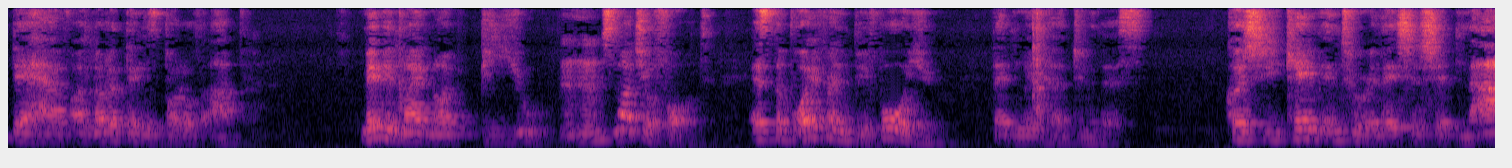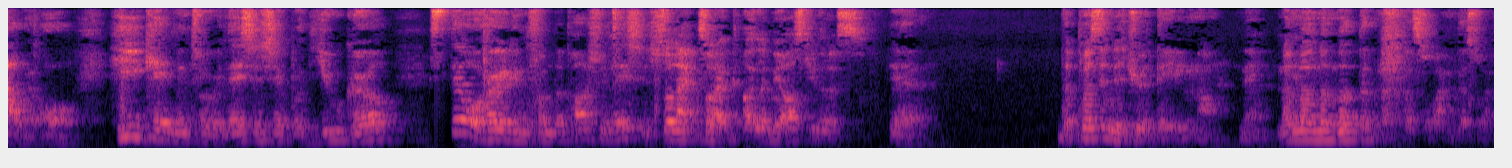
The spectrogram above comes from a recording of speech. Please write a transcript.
they have a lot of things bottled up. Maybe it might not be you. It's not your fault. It's the boyfriend before you that made her do this. Because she came into a relationship now, at all. he came into a relationship with you, girl, still hurting from the past relationship. So like, so like, uh, let me ask you this: yeah. The person that you're dating now, yeah, no, no, no, no, not this one, this one.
